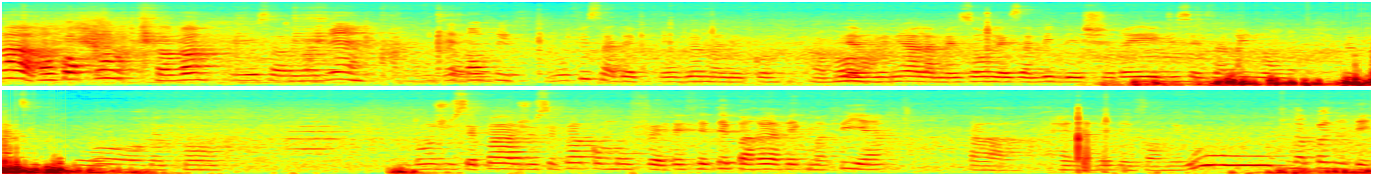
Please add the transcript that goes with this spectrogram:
Ah, encore toi Ça va? Oui, ça va. bien? Et ton fils? Mon fils a des problèmes à l'école. Ah Il est venu à la maison, les habits déchirés, il dit ses amis l'ont le fatiguent. Oh, le pauvre. Je sais pas, je sais pas comment faire. Et c'était pareil avec ma fille. Hein. Ah, elle avait des ennuis. Ouh, tu n'as pas d'idée.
